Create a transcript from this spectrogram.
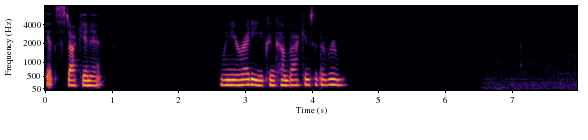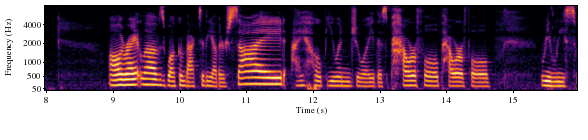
get stuck in it. When you're ready, you can come back into the room. All right, loves, welcome back to the other side. I hope you enjoy this powerful, powerful release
